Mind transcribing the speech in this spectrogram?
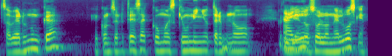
saber nunca eh, con certeza cómo es que un niño terminó viviendo Ahí. solo en el bosque.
